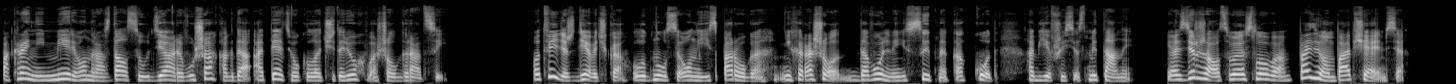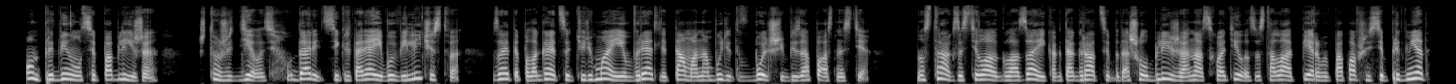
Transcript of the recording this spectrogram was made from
По крайней мере, он раздался у Диары в ушах, когда опять около четырех вошел Граций. «Вот видишь, девочка», — улыбнулся он ей с порога, нехорошо, довольно и сытно, как кот, объевшийся сметаной. «Я сдержал свое слово. Пойдем, пообщаемся». Он придвинулся поближе. Что же делать? Ударить секретаря его величества? За это полагается тюрьма, и вряд ли там она будет в большей безопасности. Но страх застилал глаза, и когда Граций подошел ближе, она схватила со стола первый попавшийся предмет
